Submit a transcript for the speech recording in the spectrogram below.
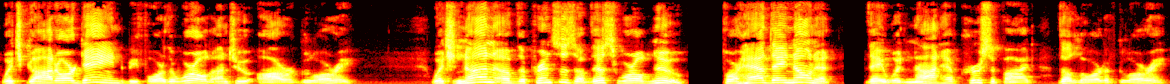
which God ordained before the world unto our glory, which none of the princes of this world knew, for had they known it, they would not have crucified the Lord of glory.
